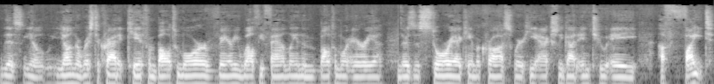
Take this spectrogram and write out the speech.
This you know young aristocratic kid from Baltimore, very wealthy family in the Baltimore area. There's a story I came across where he actually got into a a fight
